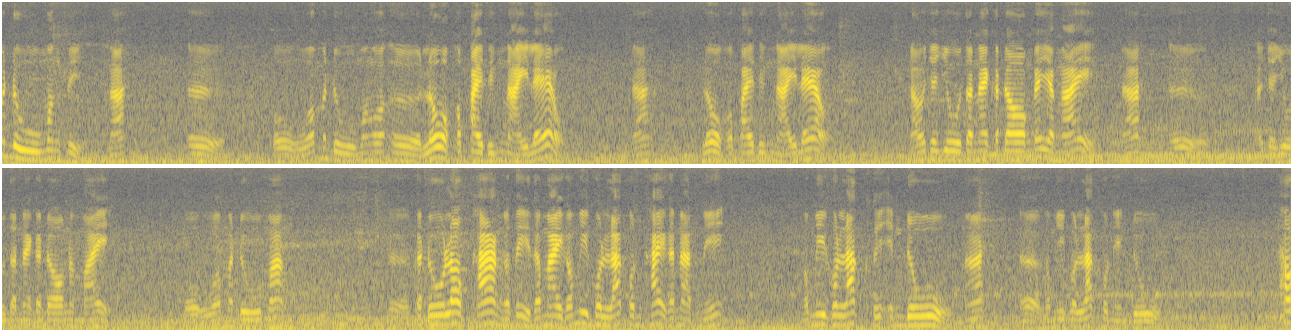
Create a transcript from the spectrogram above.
มาดูมั่งสินะเออโผล่หัวมาดูมั่งว่าเออโลกเขาไปถึงไหนแล้วนะโลกเขาไปถึงไหนแล้ว เราจะอยู่แต่ในกระดองได้ยังไงนะเออเราจะอยู่แต่ในกระดองทำไมโผล่หัวมาดูมั่ง ก็ดูรอบข้างเขาสิทำไมเขามีคนรักคนไข้ขนาดนี้เขามีคนรักคือเอ็นดูนะเออเขามีคนรักคนเอ็นดูเขา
